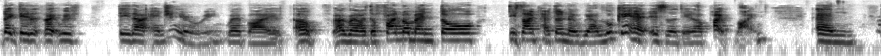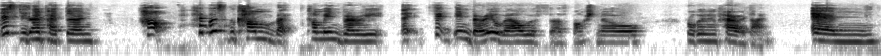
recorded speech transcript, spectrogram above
like data, like with data engineering, whereby uh, where the fundamental design pattern that we are looking at is a data pipeline, and this design pattern how happens to come like come in very like fit in very well with the functional programming paradigm and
